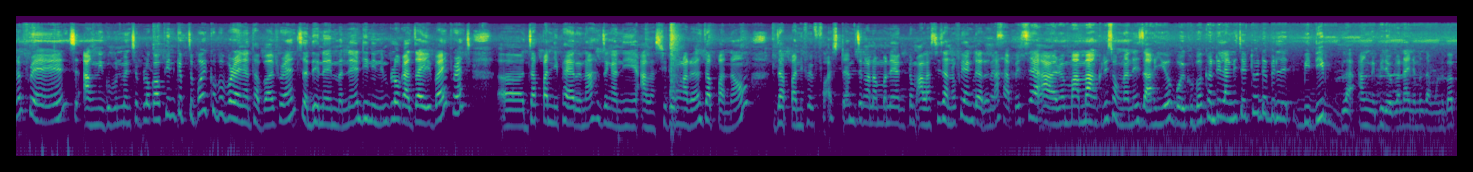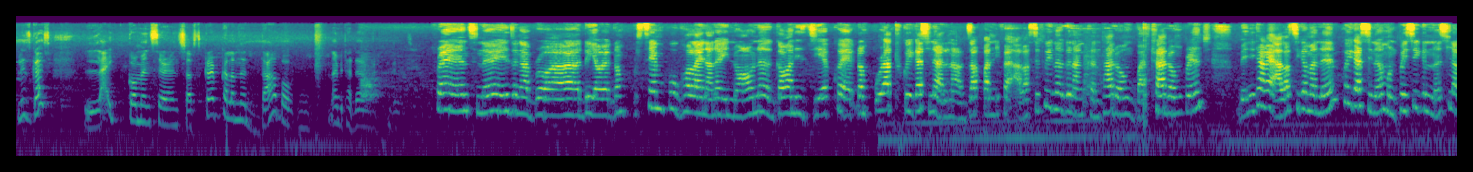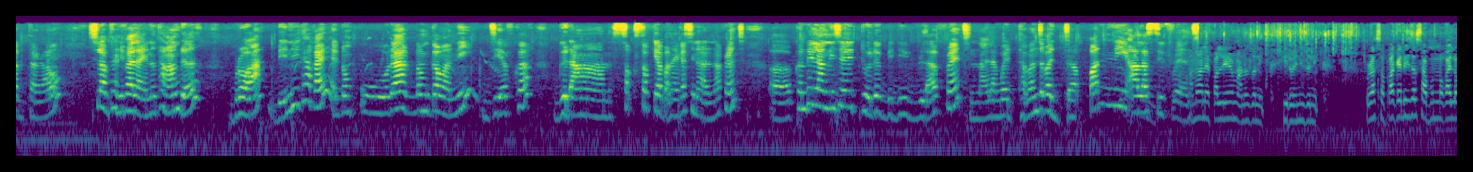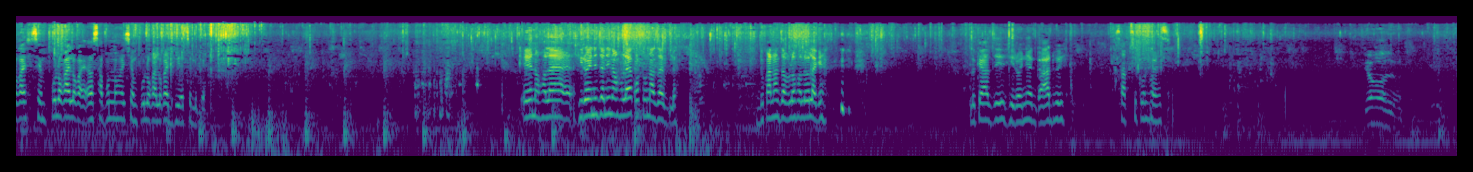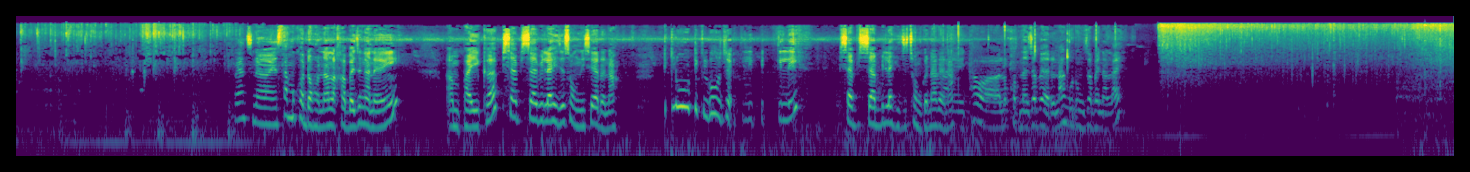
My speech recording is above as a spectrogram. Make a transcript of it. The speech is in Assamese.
हेलो फ्रेंड्स आंनि गुबुन मोनसे ब्लगाव फिन खेबसे बयखौबो बरायना थाबाय फ्रेंड्स दिनै माने दिनैनि ब्लगा जाहैबाय फ्रेंड्स जापाननिफ्राय आरोना जोंहानि आलासि दं आरो जापानाव जापाननिफ्राय फार्स्ट टाइम जोंहानाव माने एकदम आलासि जानो फैहांदों आरोना साबेसे आरो मा मा ओंख्रि संनानै जाहैयो बयखौबो खोन्थिलांनोसै थ' बिदिब्ला आंनि भिडिअखौ नायनो मोजां मोनोबा please guys like comment share and subscribe खालामनो दा बाव नायबाय थादो आरोना फ्रेन्ड्स नै जोंहा ब्र'आ दैयाव एकदम सेम्पु गलायनानै न'आवनो गावनि जेखौ एकदम पुरा আমাৰ নেপালীৰ মানুহজনীক হিৰইনীজনীক পূৰা চফাকৈ দিছে চাবোন লগাই লগাই চেম্পু লগাই লগাই অঁ চাবোন নহয় চেম্পু লগাই লগাই ধুই আছে লোকে এই নহ'লে হিৰইনীজনী নহ'লে ক'তো নাযায় বোলে দোকানত যাবলৈ হ'লেও লাগে লোকে আজি হিৰইনীয়ে গা ধুই চাফ চিকুণ হৈ আছে फ्रेन्ड्स नै साम'खौ दहनना लाखाबाय जोंहा नै ओमफ्राय इखौ फिसा फिसा बिलाहिजों संनोसै आरो ना टिक्लु टिक्लु पिक्लि पिक्लि फिसा फिसा बिलाहिजों संगोन आरो ना थावा लखबनाय जाबाय आरो ना गुदुं जाबाय नालाय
